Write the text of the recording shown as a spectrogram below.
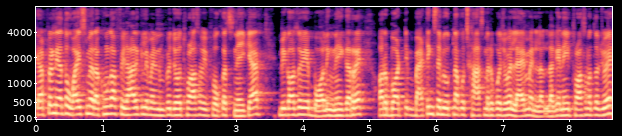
कैप्टन या तो वाइस में रखूँगा, फ़िलहाल के लिए मैंने इन पर जो है थोड़ा सा भी फोकस नहीं किया बिकॉज़ ये बॉलिंग नहीं कर रहे, और बैटिंग से भी उतना कुछ खास मेरे को जो है लाइन में लगे नहीं, थोड़ा सा मतलब जो है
